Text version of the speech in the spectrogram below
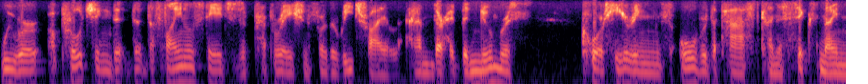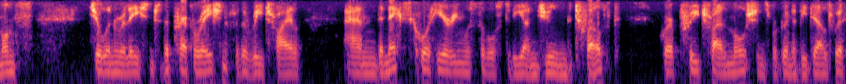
we were approaching the, the, the, final stages of preparation for the retrial, and there had been numerous court hearings over the past kind of six nine months, Joe, in relation to the preparation for the retrial. And the next court hearing was supposed to be on June the twelfth, where pre-trial motions were going to be dealt with.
